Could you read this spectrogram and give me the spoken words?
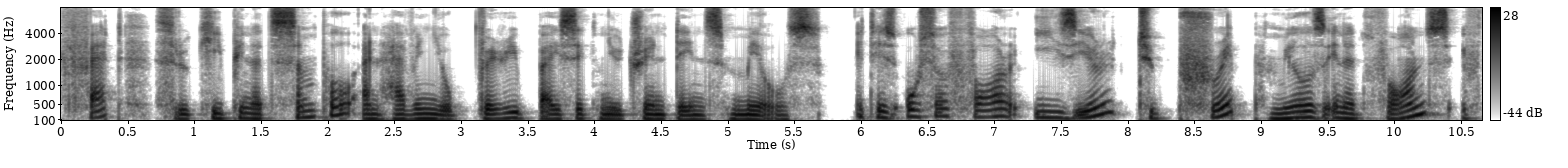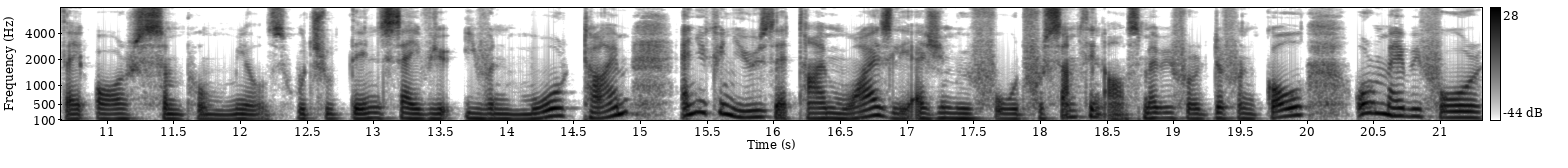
fat through keeping it simple and having your very basic nutrient dense meals. It is also far easier to prep meals in advance if they are simple meals, which would then save you even more time. And you can use that time wisely as you move forward for something else, maybe for a different goal or maybe for,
